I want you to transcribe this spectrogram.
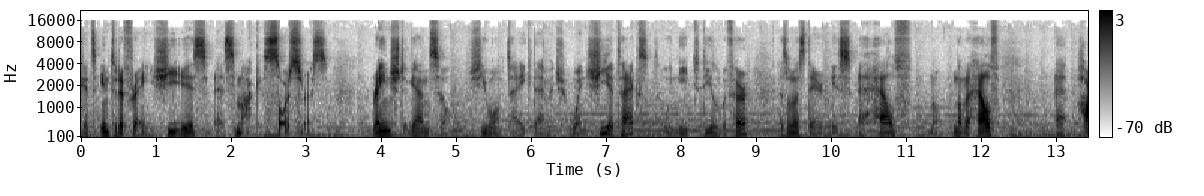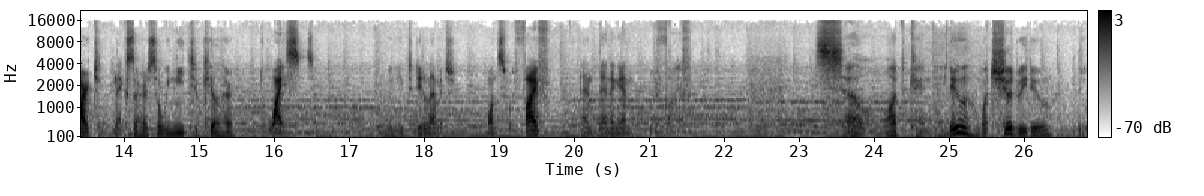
gets into the fray. She is a smug sorceress. Ranged again, so she won't take damage when she attacks, so we need to deal with her. As well as there is a health, no, not a health, a heart next to her, so we need to kill her twice. So we need to deal damage once with 5 and then again with 5. So what can we do? What should we do? Do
